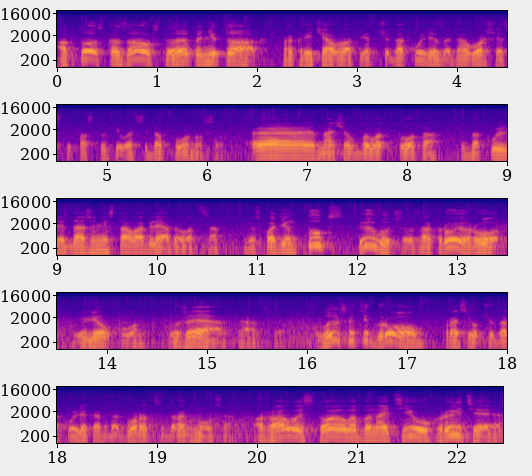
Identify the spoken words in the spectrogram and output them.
«А кто сказал, что это не так?» — прокричал в ответ чудакули, заговорщицки постукивая себя по носу. э начал было кто-то. Чудакули даже не стал оглядываться. «Господин Тупс, ты лучше закрой рот!» — велел он. «Уже арканцлер!» «Слышите гром?» – спросил чудакули, когда город содрогнулся. «Пожалуй, стоило бы найти укрытие!»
